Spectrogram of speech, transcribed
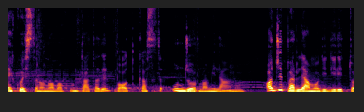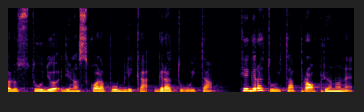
e questa è una nuova puntata del podcast Un giorno a Milano. Oggi parliamo di diritto allo studio e di una scuola pubblica gratuita che gratuita proprio non è.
